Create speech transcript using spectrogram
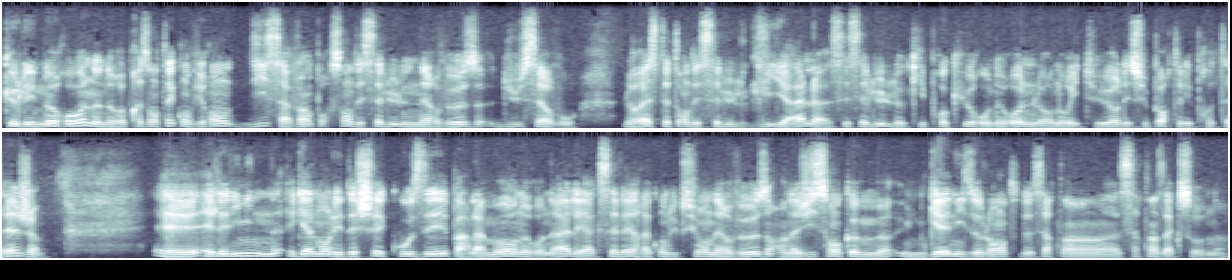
que les neurones ne représentaient qu'environ 10 à 20% des cellules nerveuses du cerveau. Le reste étant des cellules gliales, ces cellules qui procurent aux neurones leur nourriture, les supportent et les protègent. Elle élimine également les déchets causés par la mort neuronale et accélère la conduction nerveuse en agissant comme une gaine isolante de certains, certains axones.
